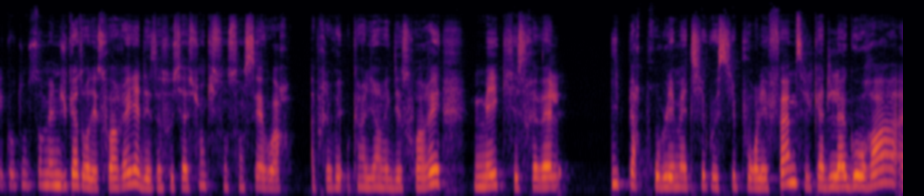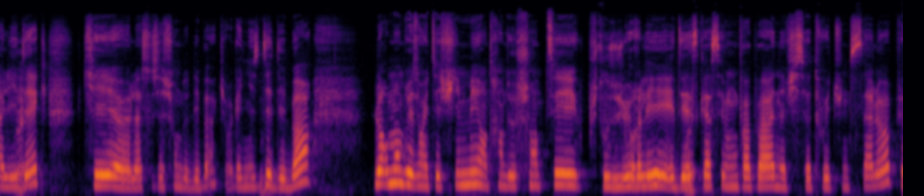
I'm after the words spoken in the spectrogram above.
Et quand on sort même du cadre des soirées, il y a des associations qui sont censées avoir a priori aucun lien avec des soirées, mais qui se révèlent hyper problématique aussi pour les femmes. C'est le cas de l'Agora à l'IDEC, qui est euh, l'association de débat, qui organise des mmh. débats. Leurs membres, ils ont été filmés en train de chanter, ou plutôt hurler, et DSK, c'est mon papa, Nafissatou est une salope.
